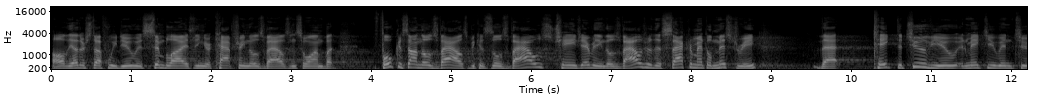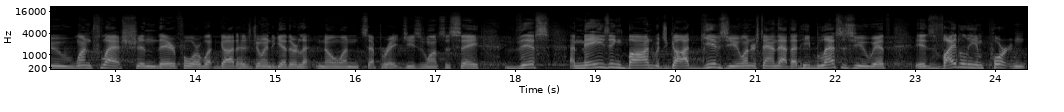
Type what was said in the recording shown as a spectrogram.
All the other stuff we do is symbolizing or capturing those vows and so on, but focus on those vows because those vows change everything. Those vows are the sacramental mystery that take the two of you and make you into one flesh, and therefore what God has joined together, let no one separate. Jesus wants to say, This amazing bond which God gives you, understand that, that He blesses you with, is vitally important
